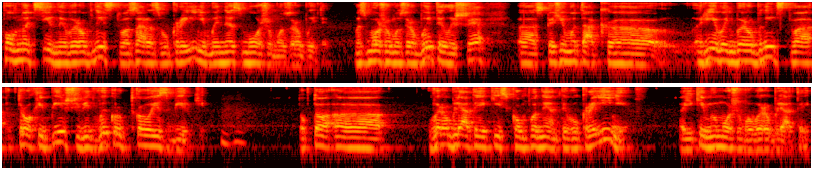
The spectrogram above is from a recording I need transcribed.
повноцінне виробництво зараз в Україні ми не зможемо зробити. Ми зможемо зробити лише, е, скажімо так, е, рівень виробництва трохи більший від викруткової збірки. Тобто е, виробляти якісь компоненти в Україні, які ми можемо виробляти,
